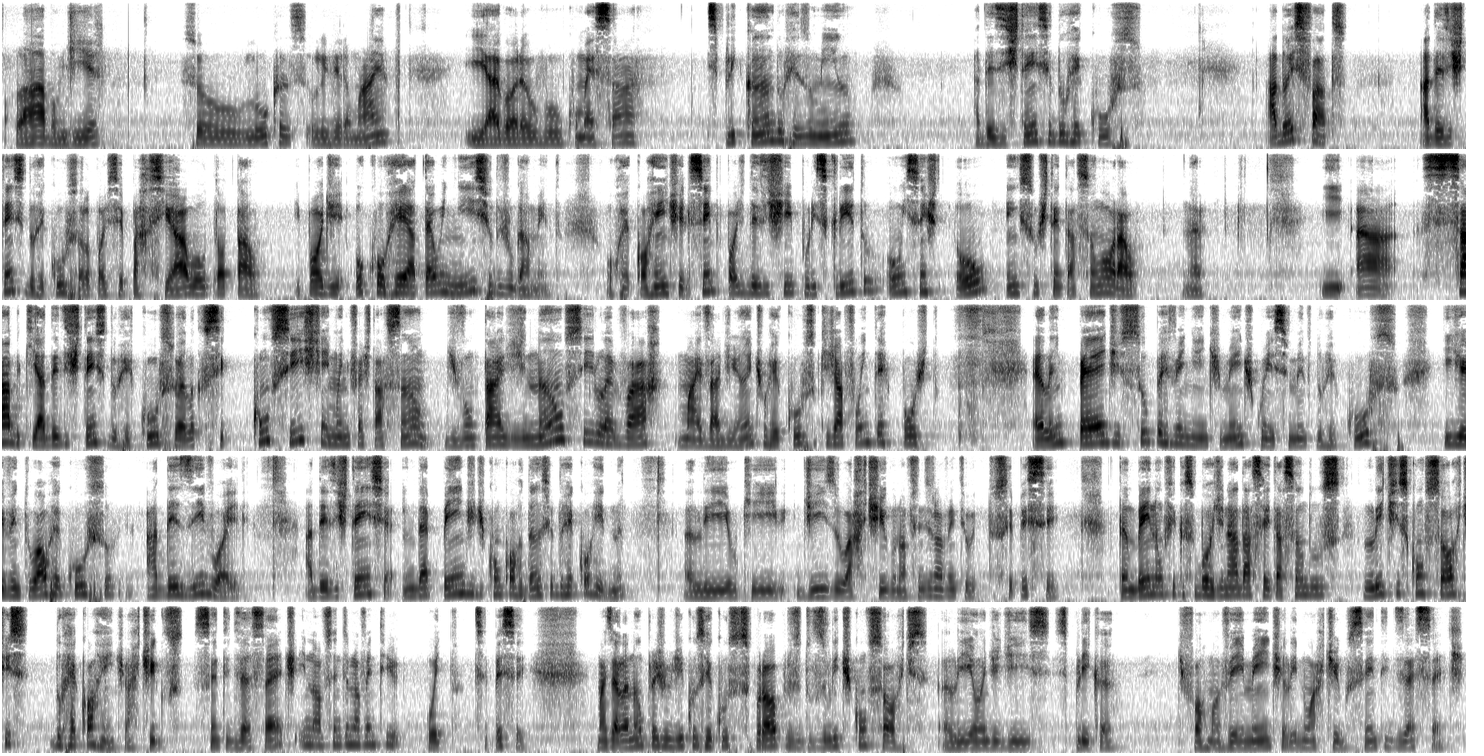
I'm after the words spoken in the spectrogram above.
Olá, bom dia. Sou Lucas Oliveira Maia e agora eu vou começar explicando, resumindo a desistência do recurso. Há dois fatos. A desistência do recurso ela pode ser parcial ou total e pode ocorrer até o início do julgamento. O recorrente ele sempre pode desistir por escrito ou em, sustentação oral. Né? E a sabe que a desistência do recurso ela se consiste em manifestação de vontade de não se levar mais adiante o recurso que já foi interposto. Ela impede supervenientemente o conhecimento do recurso e de eventual recurso adesivo a ele. A desistência independe de concordância do recorrido, né? Ali o que diz o artigo 998 do CPC. Também não fica subordinada à aceitação dos litisconsortes do recorrente, artigos 117 e 998 do CPC. Mas ela não prejudica os recursos próprios dos litisconsortes, ali onde diz, explica de forma veemente ali no artigo 117.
